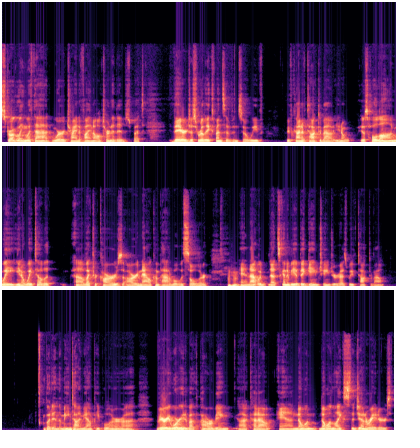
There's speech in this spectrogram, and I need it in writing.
struggling with that. We're trying to find alternatives, but they're just really expensive. And so we've we've kind of talked about, you know, just hold on, wait, you know, wait till the uh, electric cars are now compatible with solar, mm-hmm. and that would that's going to be a big game changer, as we've talked about. But in the meantime, yeah, people are uh, very worried about the power being uh, cut out, and no one no one likes the generators.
